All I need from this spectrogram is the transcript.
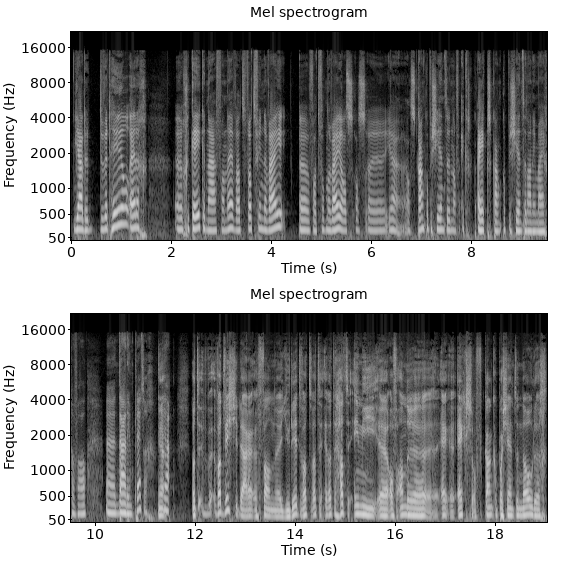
ja, er werd heel erg eh, gekeken naar van hè, wat, wat vinden wij. eh, wat vonden wij als, als, ja, als kankerpatiënten of ex- ex-kankerpatiënten dan in mijn geval daarin prettig? Ja. ja. Wat, wat wist je daarvan, Judith? Wat, wat, wat had Emmy of andere ex- of kankerpatiënten nodig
